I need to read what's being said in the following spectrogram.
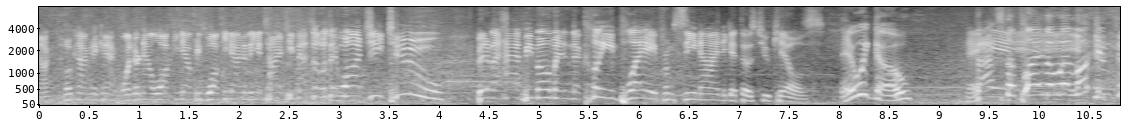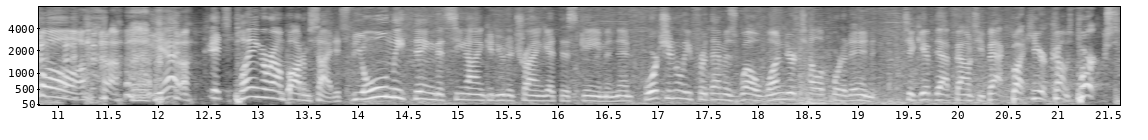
Not, hook not going to connect. Wunder now walking down, but he's walking down to the entire team. That's not what they want. G2. Bit of a happy moment and a clean play from C9 to get those two kills. There we go. That's the play that we're looking for. yeah, it's playing around bottom side. It's the only thing that C9 can do to try and get this game. And then fortunately for them as well, Wunder teleported in to give that bounty back. But here comes Perkz.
